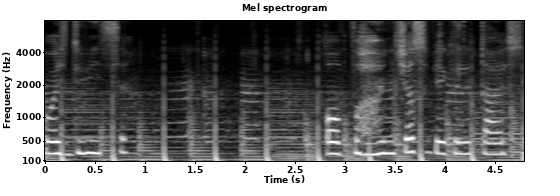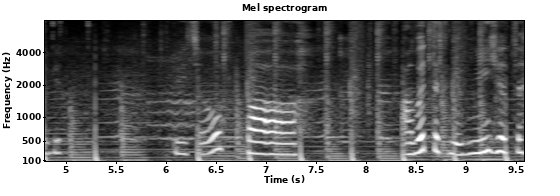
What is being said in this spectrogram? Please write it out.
Ось дивіться. Опа, нічого собі, як я літаю собі. Дивіться, опа. А ви так не вмієте.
